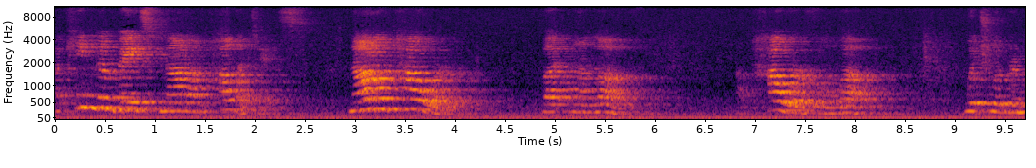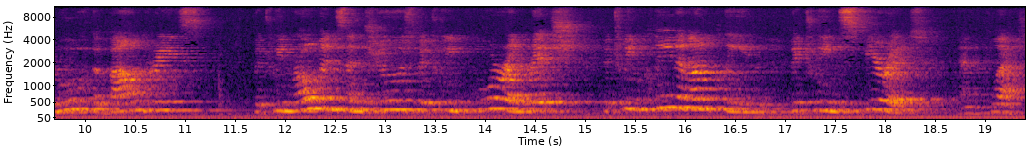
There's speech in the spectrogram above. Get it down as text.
a kingdom based not on politics, not on power, but on love, a powerful love, which would remove the boundaries between Romans and Jews, between poor and rich, between clean and unclean, between spirit and flesh.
